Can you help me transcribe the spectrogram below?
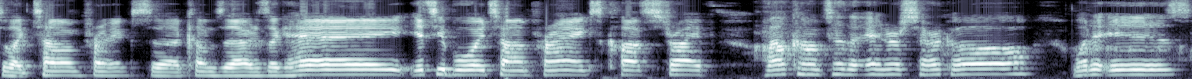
So like Tom Pranks uh, comes out, he's like, "Hey, it's your boy Tom Pranks, Clout Strife. Welcome to the inner circle. What it is,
